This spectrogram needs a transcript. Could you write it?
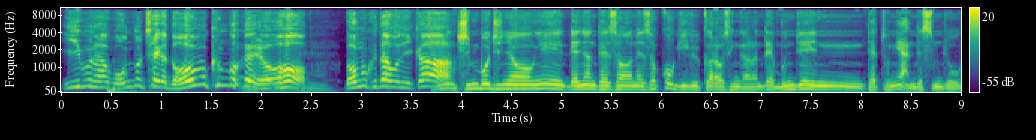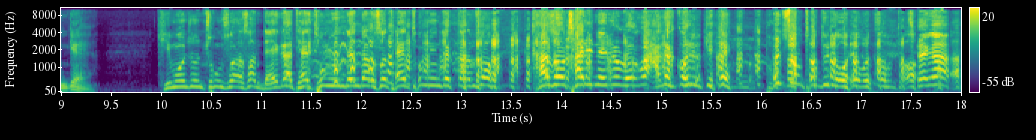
이분하고 온도 차이가 너무 큰 거예요. 너무 크다 보니까 저는 진보 진영이 내년 대선에서 꼭 이길 거라고 생각하는데 문재인 대통령이 안 됐으면 좋은 게 김어준 총수 가서 내가 대통령 된다고 해서 대통령 됐다면서 가서 자리 내려라고 아각거릴 게 벌써부터 두려워요 벌써부터 제가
